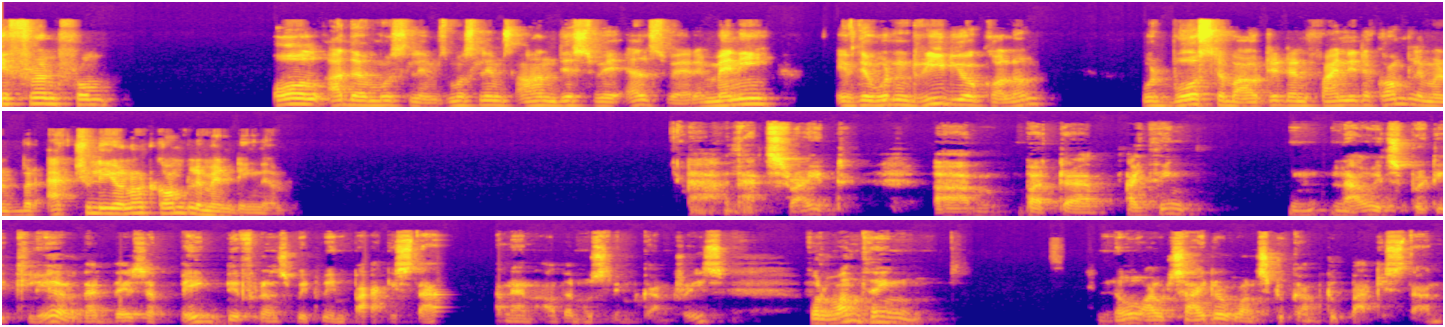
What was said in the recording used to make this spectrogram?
different from all other Muslims. Muslims aren't this way elsewhere. And many, if they wouldn't read your column, would boast about it and find it a compliment, but actually you're not complimenting them. Uh, that's right. Um, but uh, I think now it's pretty clear that there's a big difference between Pakistan and other Muslim countries. For one thing, no outsider wants to come to Pakistan.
